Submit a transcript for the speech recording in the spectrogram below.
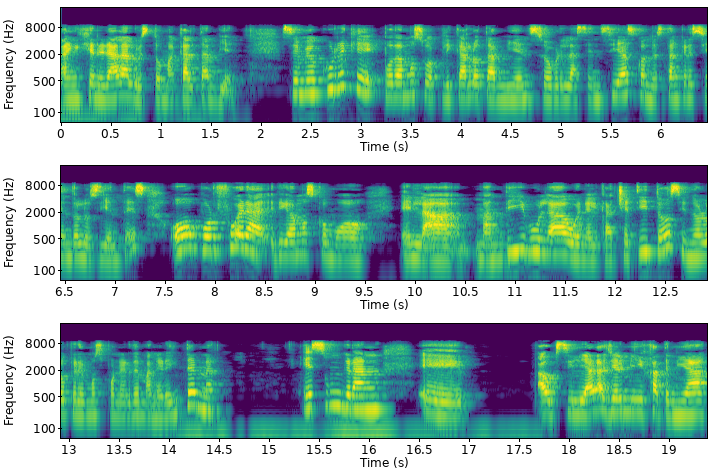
en general a lo estomacal también. Se me ocurre que podamos aplicarlo también sobre las encías cuando están creciendo los dientes o por fuera, digamos como en la mandíbula o en el cachetito, si no lo queremos poner de manera interna. Es un gran eh, auxiliar. Ayer mi hija tenía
